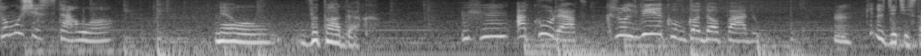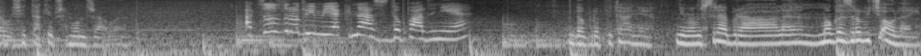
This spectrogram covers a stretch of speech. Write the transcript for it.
Co mu się stało? Miał wypadek. Mhm, akurat. Król wilków go dopadł. Hm, Kiedy dzieci stały się takie przemądrzałe? A co zrobimy, jak nas dopadnie? Dobre pytanie. Nie mam srebra, ale mogę zrobić olej.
